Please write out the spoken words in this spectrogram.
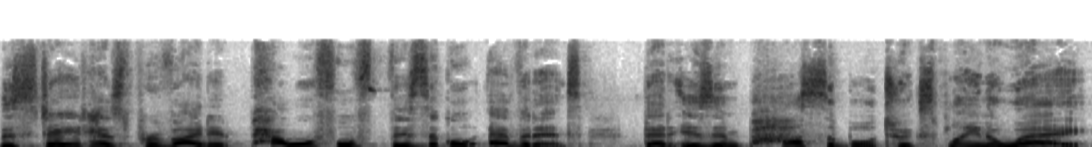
the state has provided powerful physical evidence that is impossible to explain away.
